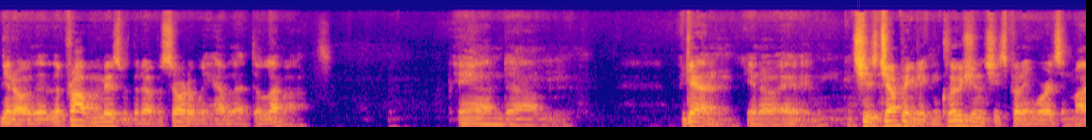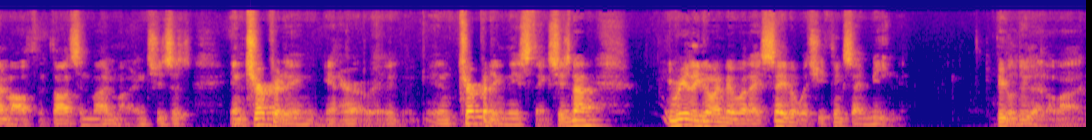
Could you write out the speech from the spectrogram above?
you know, the, the problem is with the Novus Ordo, we have that dilemma. And um, again, you know, eh, she's jumping to conclusions. She's putting words in my mouth and thoughts in my mind. She's just interpreting in her interpreting these things. She's not really going by what I say, but what she thinks I mean. People do that a lot.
